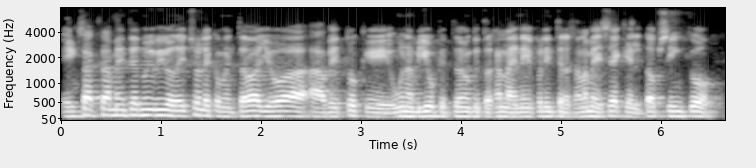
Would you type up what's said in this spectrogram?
Exactamente, es muy vivo. De hecho, le comentaba yo a, Beto que un amigo que tengo que trabajar en la NFL Internacional me decía que el top 5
